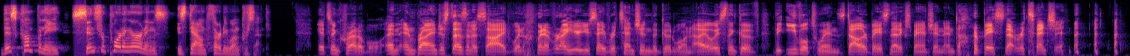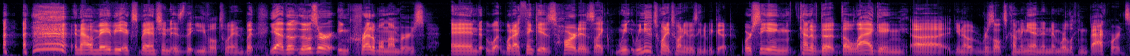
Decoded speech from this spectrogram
this company, since reporting earnings, is down 31%. It's incredible. And and Brian, just as an aside, when whenever I hear you say retention, the good one, I always think of the evil twins, dollar based net expansion and dollar based net retention. and how maybe expansion is the evil twin. But yeah, th- those are incredible numbers. And what what I think is hard is like we, we knew 2020 was going to be good. We're seeing kind of the the lagging uh, you know results coming in, and then we're looking backwards.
